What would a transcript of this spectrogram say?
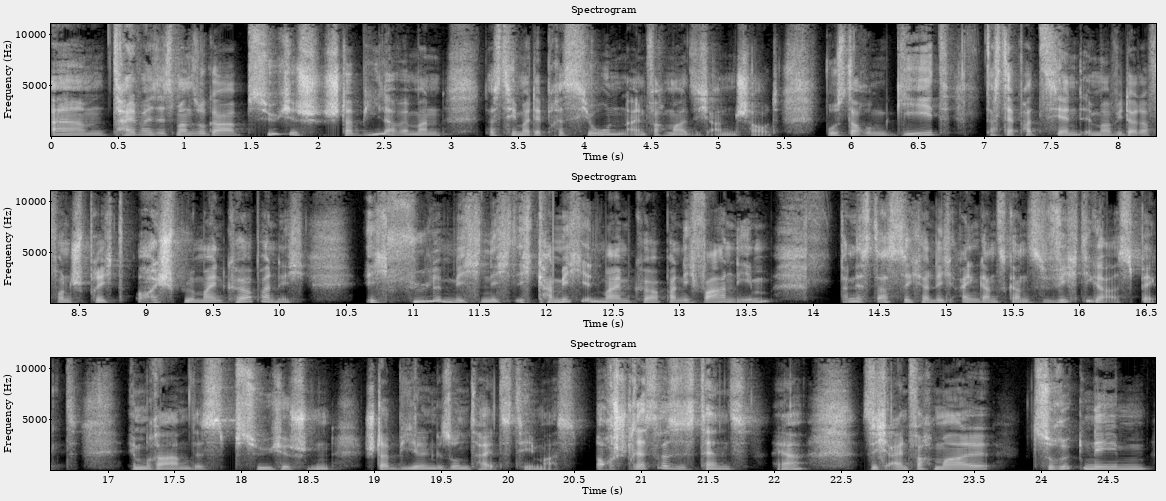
ähm, teilweise ist man sogar psychisch stabiler, wenn man das Thema Depressionen einfach mal sich anschaut, wo es darum geht, dass der Patient immer wieder davon spricht, oh, ich spüre meinen Körper nicht, ich fühle mich nicht, ich kann mich in meinem Körper nicht wahrnehmen. Dann ist das sicherlich ein ganz, ganz wichtiger Aspekt im Rahmen des psychischen, stabilen Gesundheitsthemas. Auch Stressresistenz, ja, sich einfach mal zurücknehmen,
